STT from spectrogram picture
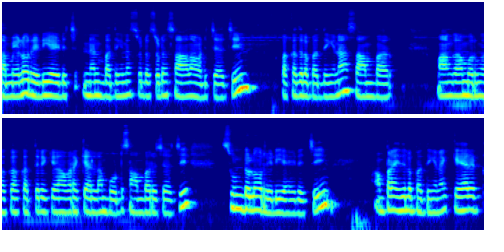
சமையலும் ரெடி ஆகிடுச்சு என்னென்னு பார்த்தீங்கன்னா சுட சுட சாதம் வடித்தாச்சு பக்கத்தில் பார்த்தீங்கன்னா சாம்பார் மாங்காய் முருங்கைக்காய் கத்திரிக்காய் அவரைக்காய் எல்லாம் போட்டு சாம்பார் வச்சாச்சு. சுண்டலும் ரெடி ஆகிடுச்சு அப்புறம் இதில் பார்த்தீங்கன்னா கேரட்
